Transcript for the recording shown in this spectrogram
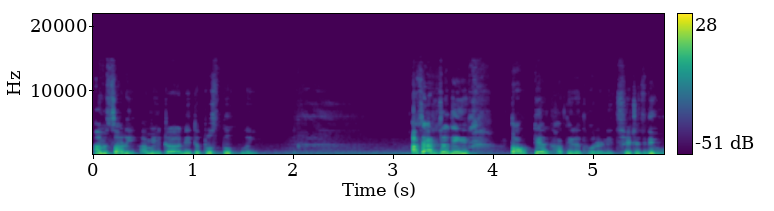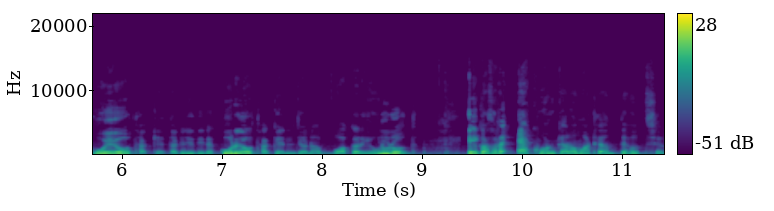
আমি সরি আমি এটা নিতে প্রস্তুত নই। আচ্ছা আর যদি তর্কের খাতিরে ধরে নিচ্ছে এটা যদি হয়েও থাকে, তাকে যদি এটা করেও থাকেন, জনাব ওয়াকার, অনুরোধ, এই কথাটা এখন কেন মাঠে আনতে হচ্ছে?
